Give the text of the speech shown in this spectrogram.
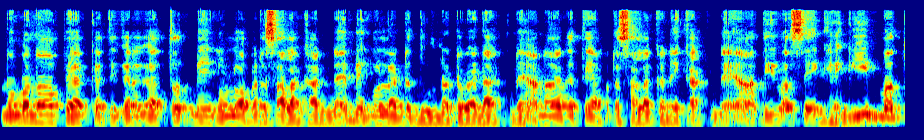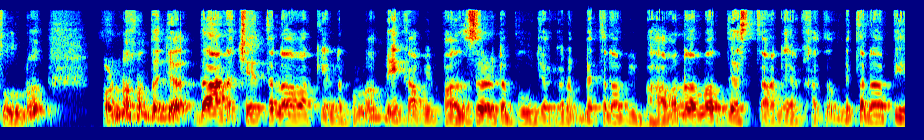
නොමනාපයක් ඇති කරගත්තොත් මේගොල්ලෝ අපට සලකන්නේ නැහැ. මේගොල්ලන්ට දුන්නට වැඩක් නැහැ. අනාගතේ අපට සලකන එකක් නැහැ. ආදි වශයෙන් හැඟීම් මතුනොත් ඔන්න හොඳ දාන චේතනාවක් එන්න පුළුවන්. මේක අපි පන්සලට පූජා කරමු. මෙතන අපි භාවනා මධ්‍යස්ථානයක් හදමු. මෙතන අපි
